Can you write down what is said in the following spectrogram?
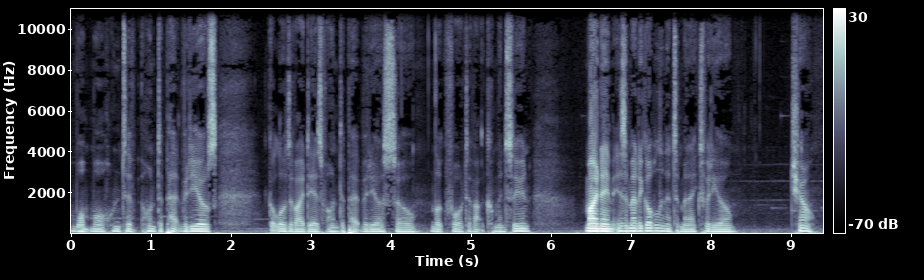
want more hunter hunter pet videos. Got loads of ideas for hunter pet videos, so look forward to that coming soon. My name is Goblin, and until my next video, ciao.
